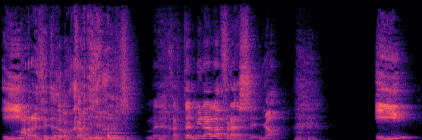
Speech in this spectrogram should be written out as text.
Y. Más reciente de los Cardinals. ¿Me dejas terminar la frase? No. Y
